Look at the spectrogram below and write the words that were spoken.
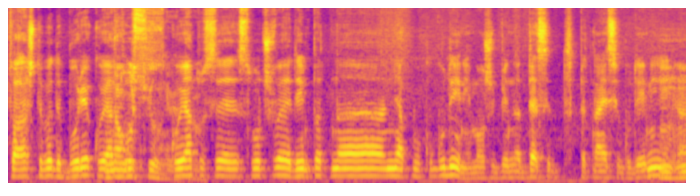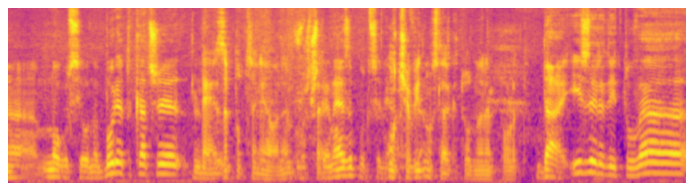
това ще бъде буря, която, силни, която се случва един път на няколко години, може би на 10-15 години. Mm-hmm. А, много силна буря, така че... Не е за подценяване. Въобще не е за подценяване. Очевидно след като отменем полет. Да, и заради това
